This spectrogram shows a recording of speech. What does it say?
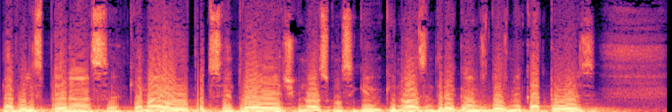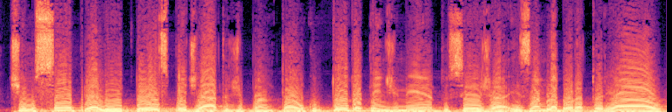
da Vila Esperança, que é a maior UPA do Centro-Oeste, que nós conseguimos, que nós entregamos em 2014, tínhamos sempre ali dois pediatras de plantão com todo o atendimento, seja exame laboratorial,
